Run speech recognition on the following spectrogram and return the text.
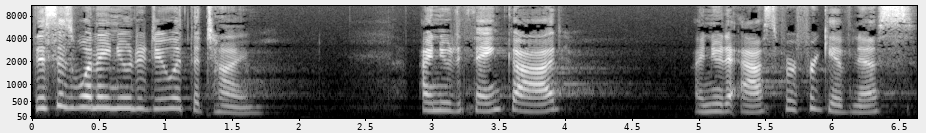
This is what I knew to do at the time. I knew to thank God, I knew to ask for forgiveness,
